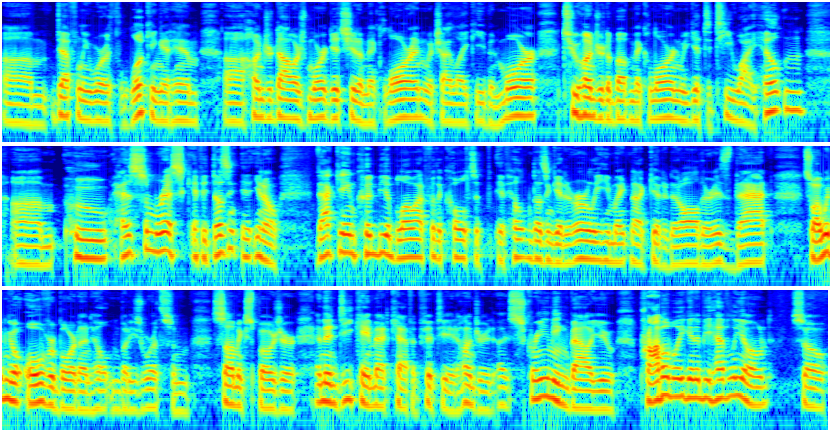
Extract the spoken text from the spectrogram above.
Um, definitely worth looking at him. Uh, $100 more gets you to McLaurin, which I like even more. 200 above McLaurin, we get to T.Y. Hilton, um, who has some risk. If it doesn't, you know, that game could be a blowout for the Colts. If, if Hilton doesn't get it early, he might not get it at all. There is that. So I wouldn't go overboard on Hilton, but he's worth some some exposure. And then DK Metcalf at 5,800, a screaming value, probably going to be heavily owned. So,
